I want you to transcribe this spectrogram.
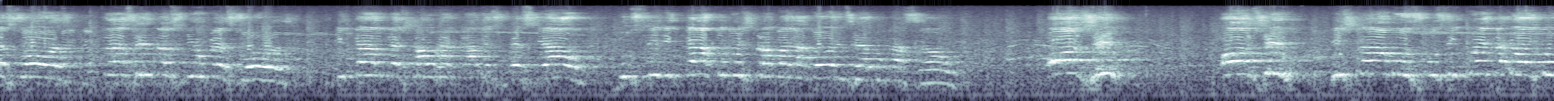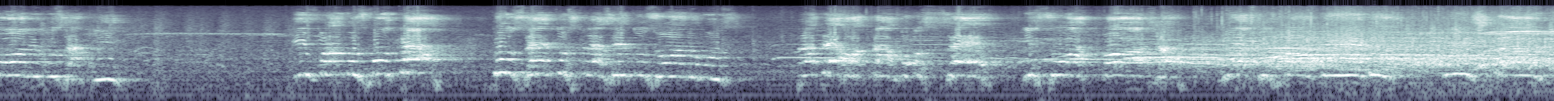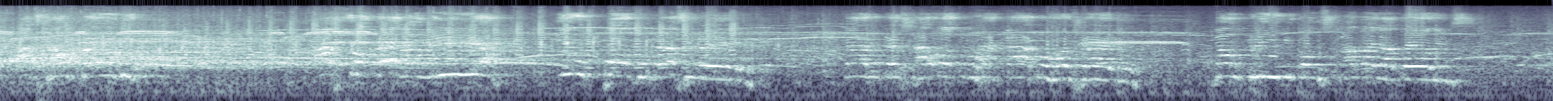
200 mil pessoas, 300 mil pessoas. E quero deixar um recado especial do Sindicato dos Trabalhadores em Educação. Hoje, hoje, estamos com 58 ônibus aqui. E vamos montar 200, 300 ônibus para derrotar você e sua coja povo brasileiro. Quero deixar outro recado, Rogério. Não brigue com os trabalhadores.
